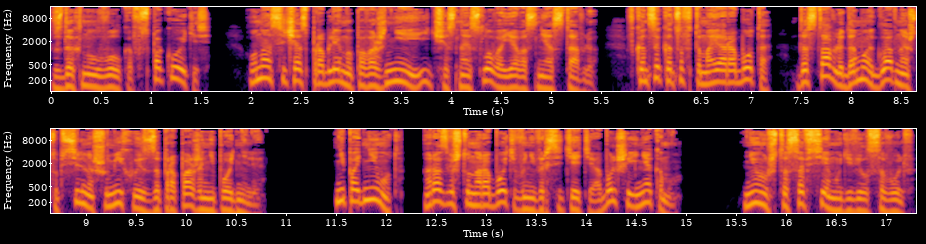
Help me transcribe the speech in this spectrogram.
вздохнул Волков. Успокойтесь. У нас сейчас проблемы поважнее, и, честное слово, я вас не оставлю. В конце концов, это моя работа. Доставлю домой, главное, чтоб сильно шумиху из-за пропажи не подняли. Не поднимут, разве что на работе в университете, а больше и некому. Неужто совсем удивился Вульф?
